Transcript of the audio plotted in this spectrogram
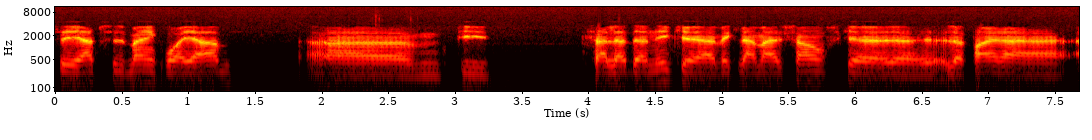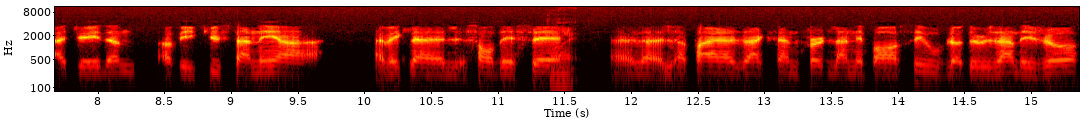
c'est absolument incroyable. Euh, puis ça l'a donné qu'avec la malchance que le, père à, Jaden a vécu cette année avec son décès, euh, le, père à Zach Sanford l'année passée ou il y a deux ans déjà,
